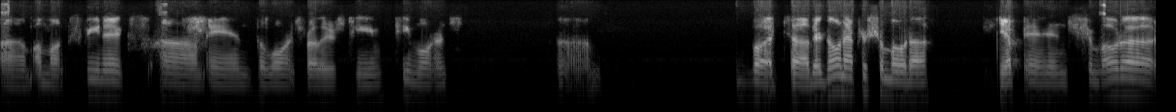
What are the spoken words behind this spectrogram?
um, amongst Phoenix um, and the Lawrence brothers team, Team Lawrence. Um, but uh, they're going after Shimoda. Yep. And Shimoda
